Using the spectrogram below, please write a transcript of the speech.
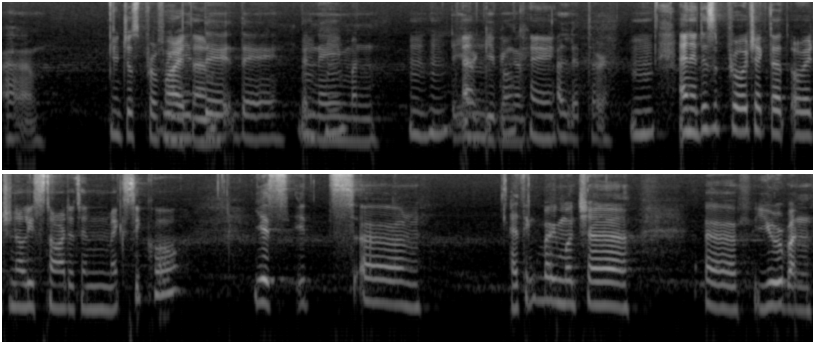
um, you just provide them the the, the mm -hmm. name and mm -hmm. they are giving okay. a, a, letter. Mm -hmm. And it is a project that originally started in Mexico. Yes, it's um, I think very much a, a urban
